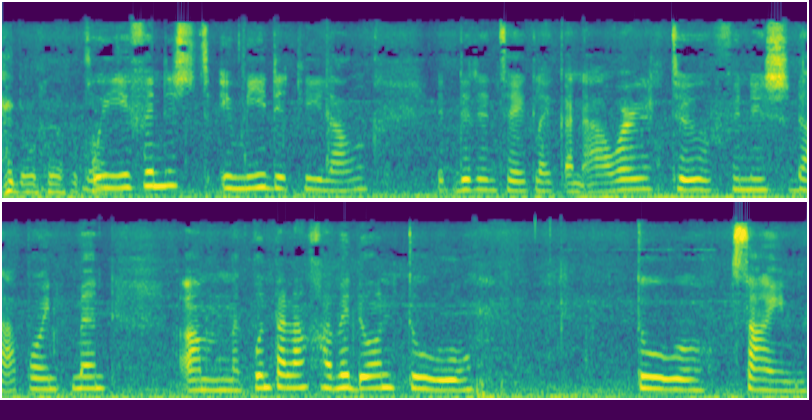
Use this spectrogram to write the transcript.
I don't have a time. we finished immediately lang. It didn't take like an hour to finish the appointment. Um, nagpunta lang kami doon to to sign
